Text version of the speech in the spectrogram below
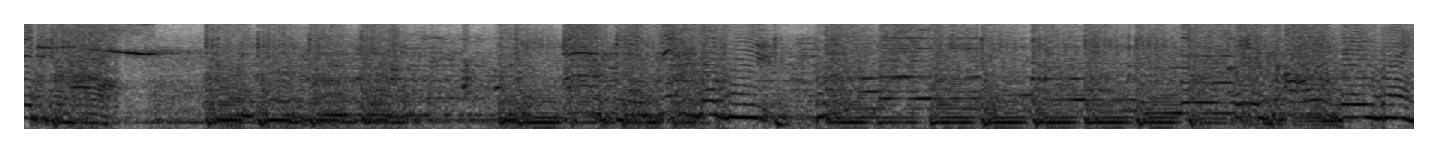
It's always a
